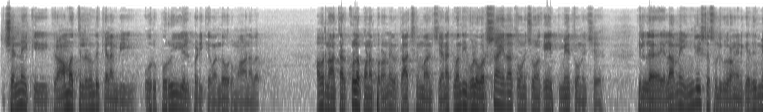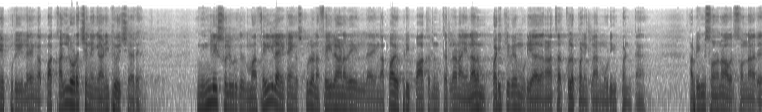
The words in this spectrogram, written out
சென்னைக்கு கிராமத்திலிருந்து கிளம்பி ஒரு பொறியியல் படிக்க வந்த ஒரு மாணவர். அவர் நான் தற்கொலை பண்ண போறேன்னு இவருக்கு ஆச்சரியமா இருந்துச்சு. எனக்கு வந்து இவ்வளோ வருஷம் ஆகி தான் தோணுச்சு உனக்கு இப்பவுமே தோணுச்சு? இல்லை எல்லாமே இங்கிலீஷில் சொல்லி கொடுக்குறாங்க எனக்கு எதுவுமே புரியல. எங்கள் அப்பா கல் உடச்சு நீங்கள் அனுப்பி வச்சாரு. இங்கிலீஷ் சொல்லி கொடுக்குறது ஃபெயில் ஆகிட்டேன் எங்கள் ஸ்கூலில் நான் ஃபெயில் ஆனதே இல்லை. எங்கள் அப்பா எப்படி பார்க்குறதுன்னு தெரில நான் என்னால் படிக்கவே முடியாது. அதனால் தற்கொலை பண்ணிக்கலாம்னு முடிவு பண்ணிட்டேன். அப்படின்னு சொன்னால் அவர் சொன்னார்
